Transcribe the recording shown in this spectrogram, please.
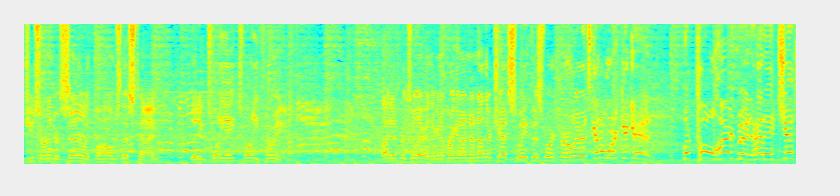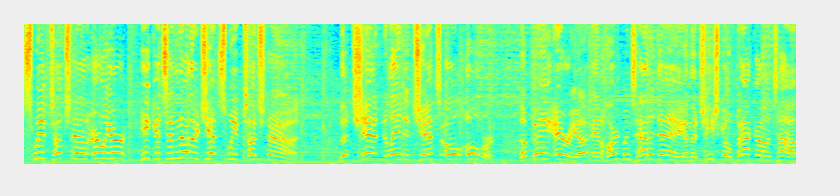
Chiefs are under center with Mahomes this time, leading 28 23. Clyde Edwards-Helaire. They're going to bring it on another jet sweep. This worked earlier. It's going to work again. Mecole Hardman had a jet sweep touchdown earlier. He gets another jet sweep touchdown. The jet landed jets all over the Bay Area, and Hardman's had a day, and the Chiefs go back on top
